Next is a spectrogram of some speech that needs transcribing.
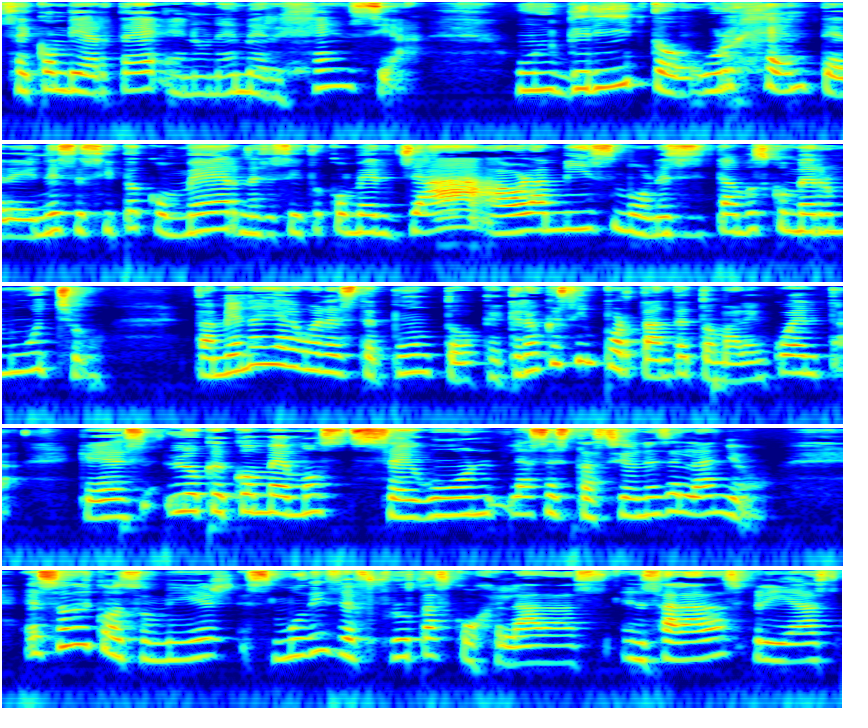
se convierte en una emergencia, un grito urgente de necesito comer, necesito comer ya, ahora mismo, necesitamos comer mucho. También hay algo en este punto que creo que es importante tomar en cuenta, que es lo que comemos según las estaciones del año. Eso de consumir smoothies de frutas congeladas, ensaladas frías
